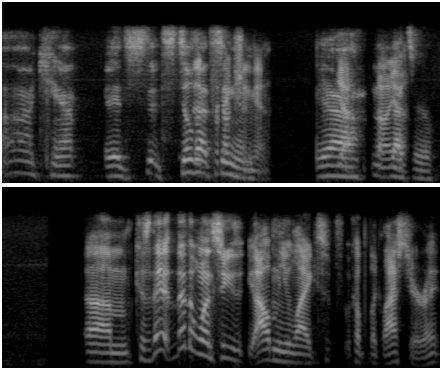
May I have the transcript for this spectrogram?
"Uh, I can't. It's it's still The that singing. yeah. Yeah, Yeah, no, that yeah. too. Um, because they're they're the ones who album you liked a couple like last year, right?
